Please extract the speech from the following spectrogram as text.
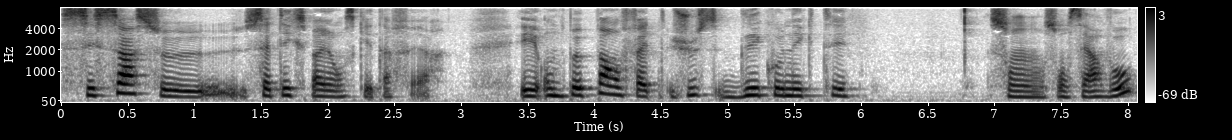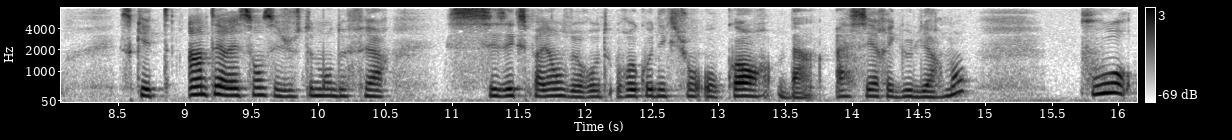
c'est ça, cette expérience qui est à faire. Et on ne peut pas en fait juste déconnecter son, cerveau. Ce qui est intéressant, c'est justement de faire ces expériences de reconnexion au corps ben, assez régulièrement pour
